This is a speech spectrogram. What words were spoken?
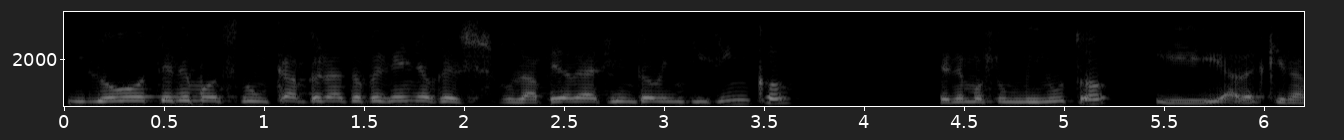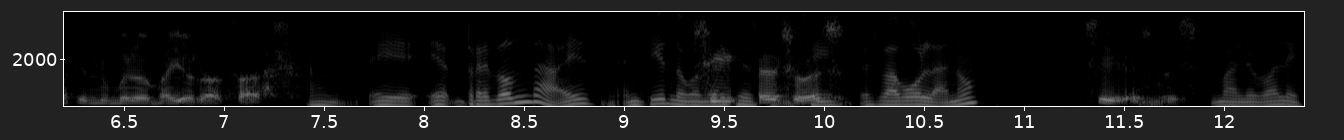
Y luego tenemos un campeonato pequeño que es la piedra de 125, tenemos un minuto y a ver quién hace el número de mayor alzadas. Ah, eh, eh, redonda es, entiendo cuando dices, sí, es la bola, ¿no? Sí, eso es. Vale, vale.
